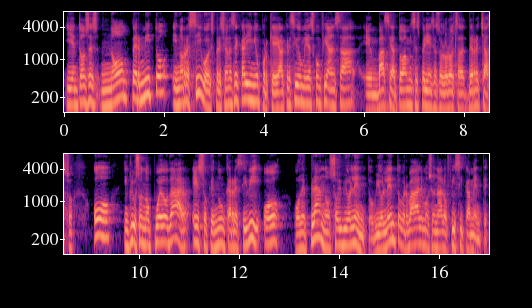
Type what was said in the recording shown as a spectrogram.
y entonces no permito y no recibo expresiones de cariño porque ha crecido mi desconfianza en base a todas mis experiencias dolorosas de rechazo o incluso no puedo dar eso que nunca recibí o, o de plano soy violento, violento verbal, emocional o físicamente.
